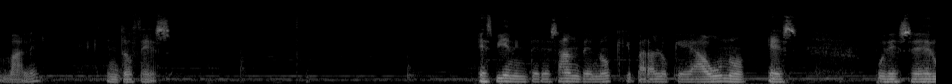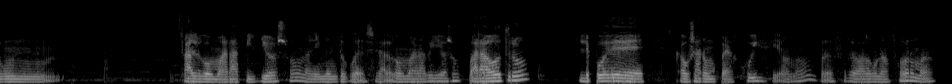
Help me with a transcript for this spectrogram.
¿vale? Entonces, es bien interesante, ¿no? Que para lo que a uno es, puede ser un algo maravilloso, un alimento puede ser algo maravilloso, para otro le puede causar un perjuicio, ¿no? Por decirlo de alguna forma.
